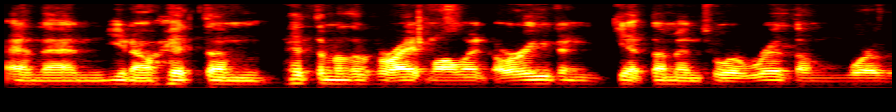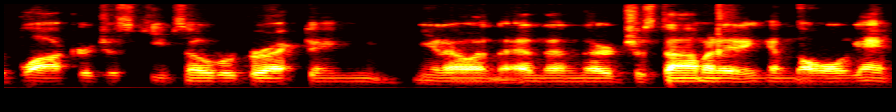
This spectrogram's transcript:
and then you know hit them hit them at the right moment or even get them into a rhythm where the blocker just keeps overcorrecting you know and, and then they're just dominating him the whole game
